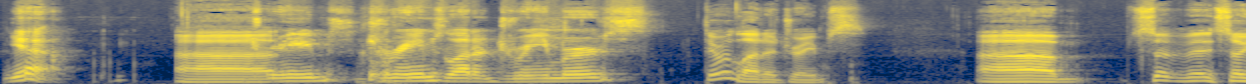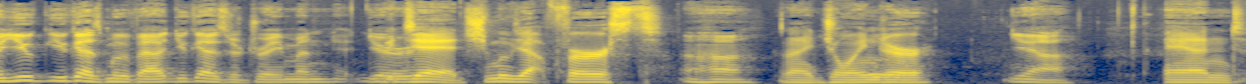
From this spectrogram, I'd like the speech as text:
Yeah. Uh, dreams, dreams. A lot of dreamers. there were a lot of dreams. Um, so, so you you guys move out. You guys are dreaming. You're, We did. She moved out first Uh huh. and I joined her Yeah. and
